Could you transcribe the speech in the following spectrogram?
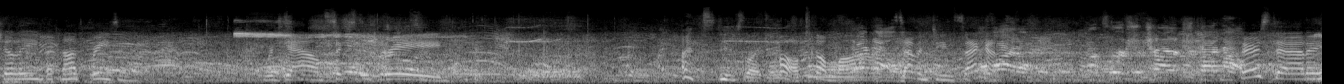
chilly, but not freezing. We're down 6 to 3. Steve's like, oh, come on. 17 seconds. Ohio, our first charge timeout. There's Daddy.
